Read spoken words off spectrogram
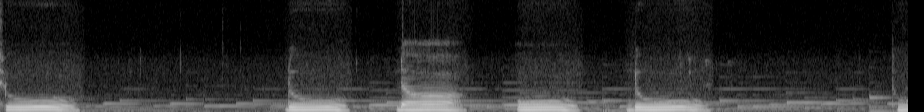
ชู ดู ดอ อู ดู ถู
